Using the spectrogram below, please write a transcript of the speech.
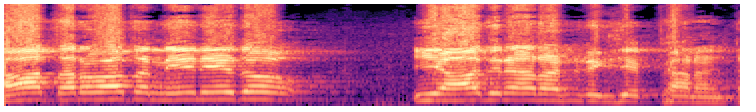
ఆ తర్వాత నేనేదో ఈ ఆదినారాయణుడికి చెప్పానంట.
